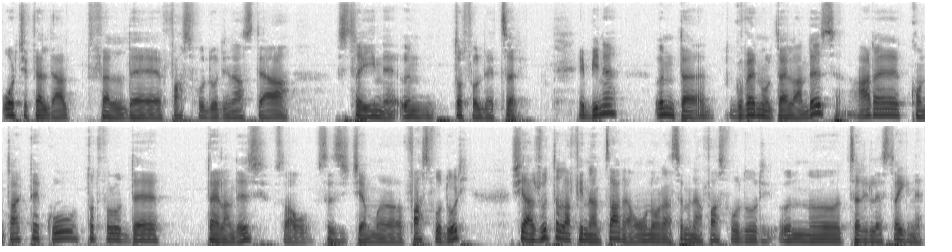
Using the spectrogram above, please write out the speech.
orice fel de alt fel de fast food-uri din astea străine în tot felul de țări. E bine, în tă, guvernul tailandez are contracte cu tot felul de tailandezi sau să zicem uh, fast food-uri și ajută la finanțarea unor asemenea fast food-uri în uh, țările străine.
